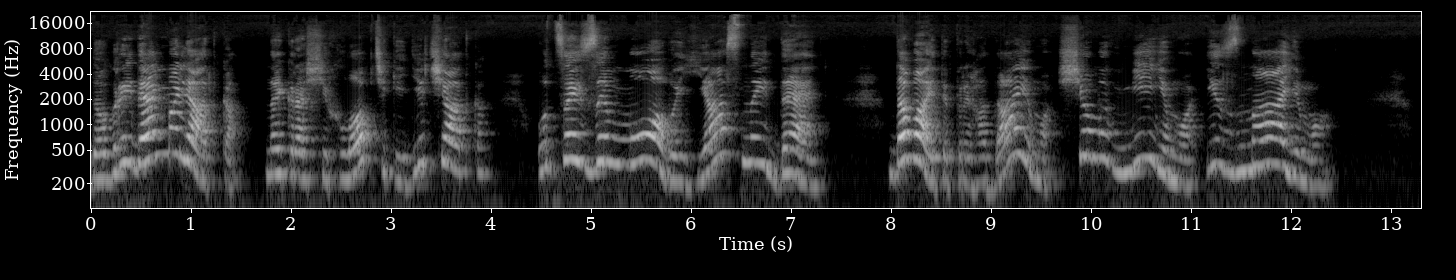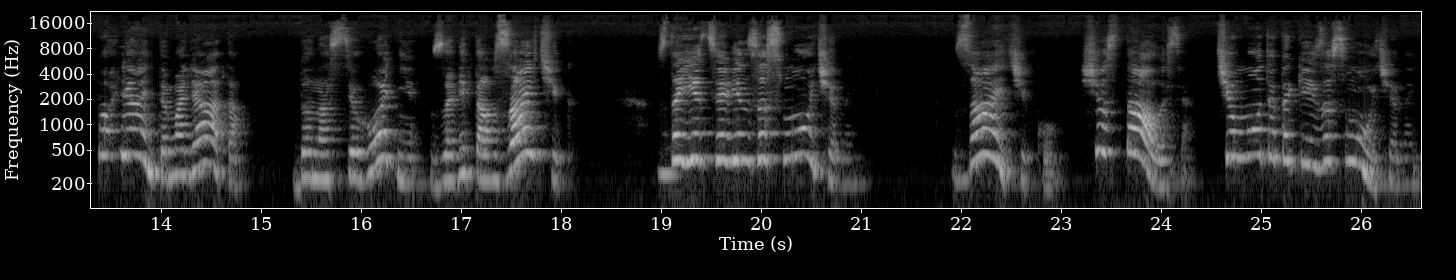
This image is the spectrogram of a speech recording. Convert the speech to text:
Добрий день, малятка, найкращі хлопчики і дівчатка. У цей зимовий ясний день. Давайте пригадаємо, що ми вміємо і знаємо. Погляньте, малята, до нас сьогодні завітав зайчик. Здається, він засмучений. Зайчику, що сталося? Чому ти такий засмучений?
